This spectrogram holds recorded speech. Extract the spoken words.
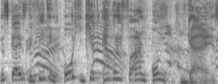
This guy is defeating. Oh, he killed every farm on guys.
